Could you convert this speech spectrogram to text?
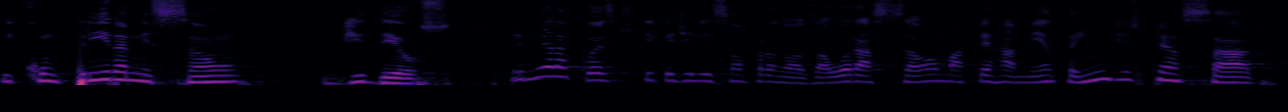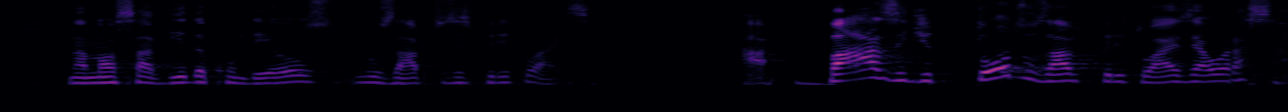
e cumprir a missão de Deus. Primeira coisa que fica de lição para nós: a oração é uma ferramenta indispensável na nossa vida com Deus, nos hábitos espirituais. A base de todos os hábitos espirituais é a oração.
